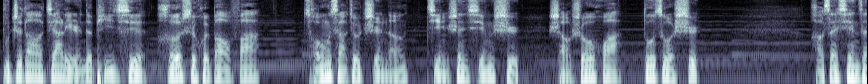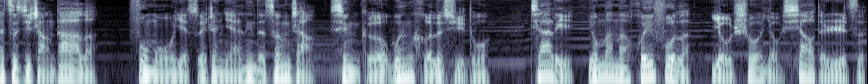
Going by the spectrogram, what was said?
不知道家里人的脾气何时会爆发，从小就只能谨慎行事，少说话，多做事。”好在现在自己长大了，父母也随着年龄的增长，性格温和了许多，家里又慢慢恢复了有说有笑的日子。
